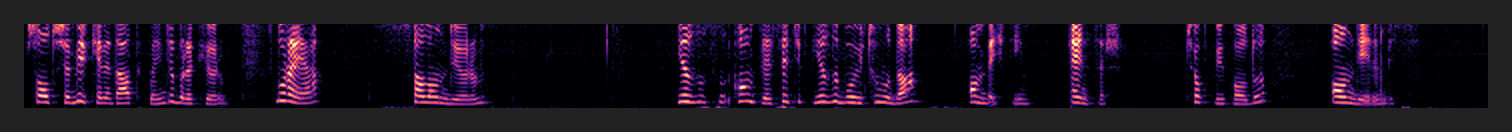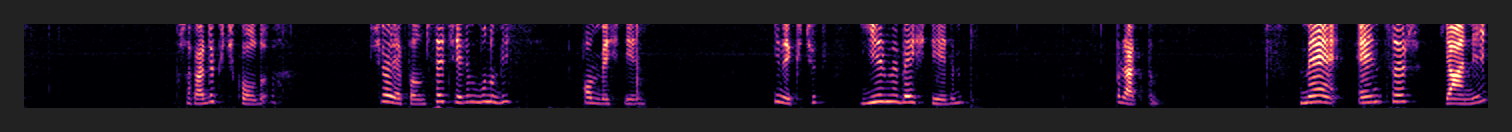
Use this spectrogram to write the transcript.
Sol tuşa bir kere daha tıklayınca bırakıyorum. Buraya salon diyorum. Yazısı komple seçip yazı boyutumu da 15 diyeyim. Enter. Çok büyük oldu. 10 diyelim biz. Bu sefer de küçük oldu. Şöyle yapalım. Seçelim. Bunu biz 15 diyelim. Yine küçük. 25 diyelim. Bıraktım. M enter yani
